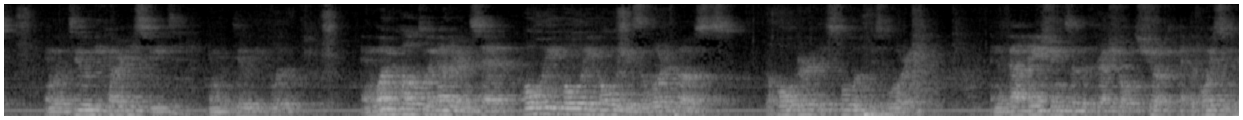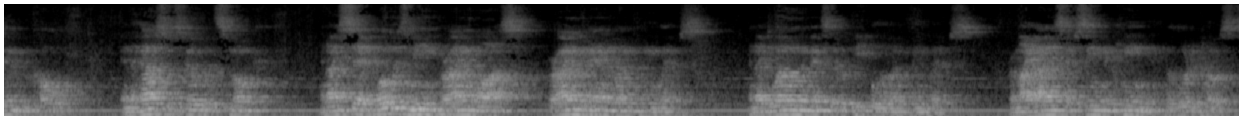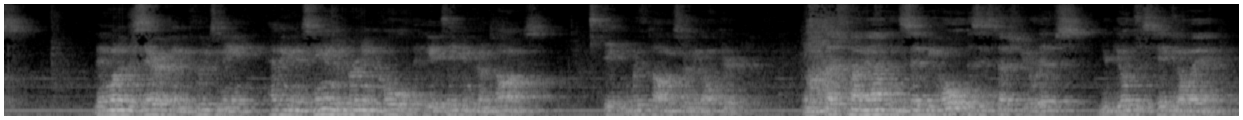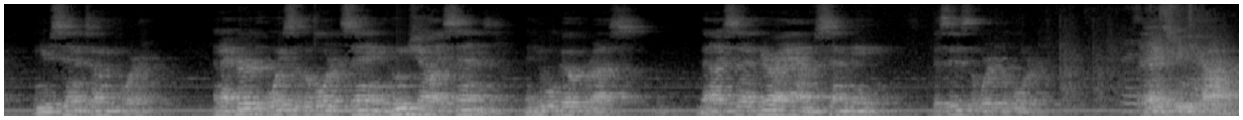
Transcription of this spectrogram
and with two he covered his feet, and with two he flew. And one called to another and said, Holy, holy, holy is the Lord of hosts. The whole earth is full of his glory. And the foundations of the threshold shook at the voice of him who called, and the house was filled with smoke. And I said, Woe is me, for I am lost, for I am a man of unclean lips, and I dwell in the midst of a people of unclean lips. For my eyes have seen the King, the Lord of hosts. Then one of the seraphim flew to me, having in his hand a burning coal that he had taken from tongs, taken with tongs from the altar. And he touched my mouth and said, Behold, this has touched your lips. Your guilt is taken away, and your sin atoned for. And I heard the voice of the Lord saying, Whom shall I send, and who will go for us? Then I said, Here I am, send me. This is the word of the Lord. Thanks be to God.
